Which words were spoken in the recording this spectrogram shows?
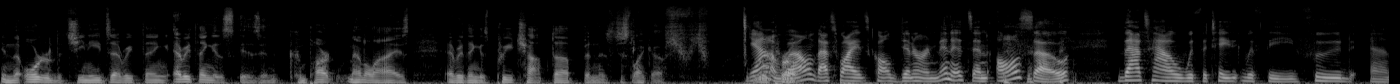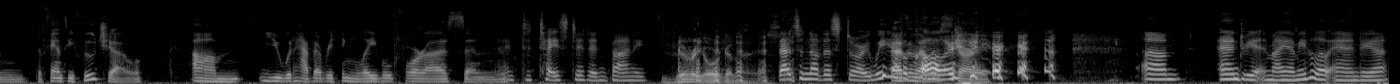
in the order that she needs everything. Everything is is in compartmentalized. Everything is pre-chopped up, and it's just like a Yeah, well, that's why it's called dinner in minutes, and also that's how with the ta- with the food and the fancy food show. um, you would have everything labeled for us and, and to taste it. And Bonnie, Very organized. that's another story. We have That's a another caller story. here. um, Andrea in Miami. Hello, Andrea.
